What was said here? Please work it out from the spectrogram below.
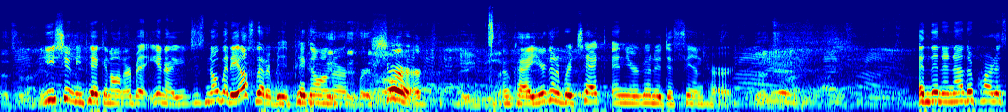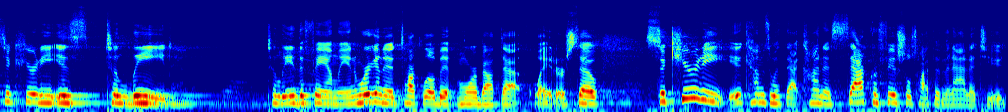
That's right. You shouldn't be picking on her, but you know, you just nobody else better be picking on her for sure. Amen. Okay, you're going to protect and you're going to defend her. That's right. And then another part of security is to lead, to lead the family. And we're going to talk a little bit more about that later. So, security, it comes with that kind of sacrificial type of an attitude.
